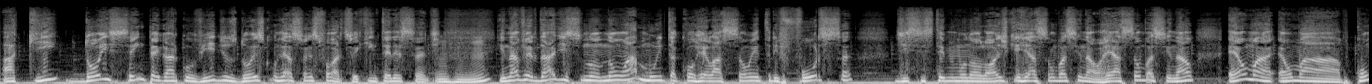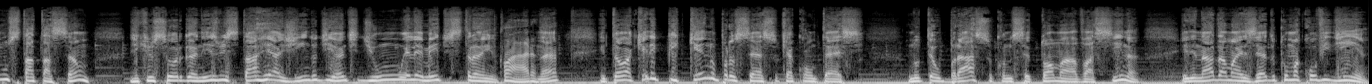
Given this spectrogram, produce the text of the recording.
Aqui, dois sem pegar Covid e os dois com reações fortes. Olha que interessante. E na verdade, isso não, não há muita correlação entre força de sistema imunológico e reação vacinal. Reação vacinal é uma, é uma constatação de que o seu organismo está reagindo diante de um elemento estranho. Claro. Né? Então, aquele pequeno processo que acontece no teu braço quando você toma a vacina, ele nada mais é do que uma covidinha.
